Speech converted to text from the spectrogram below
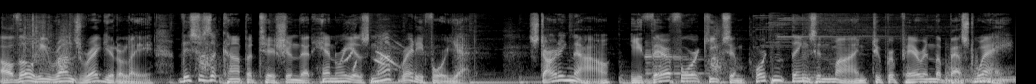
Although he runs regularly, this is a competition that Henry is not ready for yet. Starting now, he therefore keeps important things in mind to prepare in the best way.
